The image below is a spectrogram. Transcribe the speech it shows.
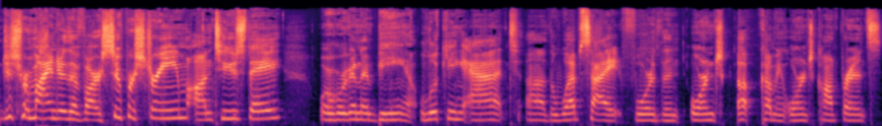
just reminder of our super stream on Tuesday, where we're going to be looking at uh, the website for the Orange upcoming Orange conference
